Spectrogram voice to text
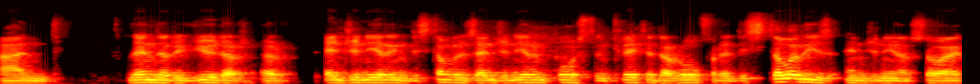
And then they reviewed our, our engineering, distilleries engineering post and created a role for a distilleries engineer. So I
